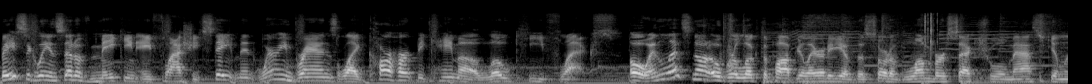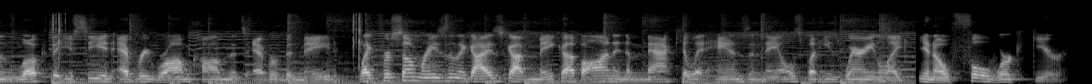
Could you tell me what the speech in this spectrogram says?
Basically, instead of making a flashy statement, wearing brands like Carhartt became a low-key flex. Oh, and let's not overlook the popularity of the sort of lumbersexual masculine look that you see in every rom-com that's ever been made. Like for some reason the guy's got makeup on and immaculate hands and nails, but he's wearing like, you know, full work gear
